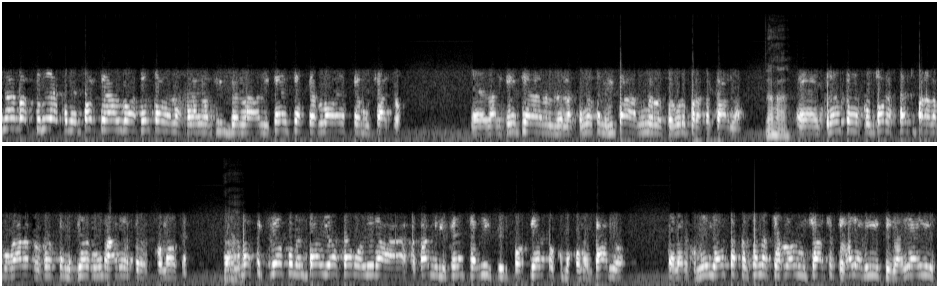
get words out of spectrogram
nada más quería comentarte algo acerca de la, de la- licencia que habló este muchacho. Eh, la licencia de la que no se necesita número de seguro para sacarla. Ajá. Eh, creo que con todo respeto para la abogada, pero creo que se metió en un área que desconoce. Nomás te quería comentar, yo acabo de ir a sacar mi licencia Dixie, por cierto, como comentario, eh, le recomiendo a esta persona que habló al muchacho que vaya a Dixie, ahí hay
